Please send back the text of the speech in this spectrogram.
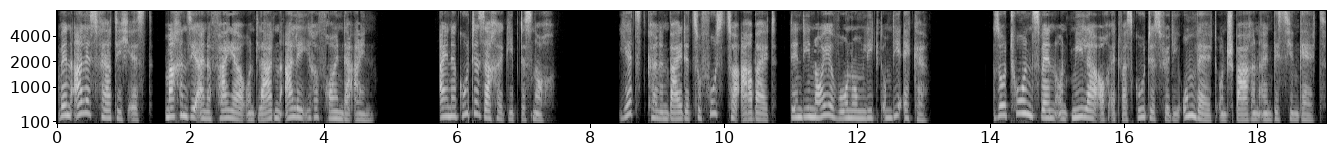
Wenn alles fertig ist, machen sie eine Feier und laden alle ihre Freunde ein. Eine gute Sache gibt es noch. Jetzt können beide zu Fuß zur Arbeit, denn die neue Wohnung liegt um die Ecke. So tun Sven und Mila auch etwas Gutes für die Umwelt und sparen ein bisschen Geld.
